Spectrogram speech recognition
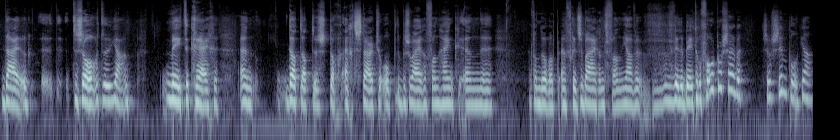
daar eh, te zorgen, ja, mee te krijgen. En dat dat dus toch echt stuitte op de bezwaren van Henk en eh, Van Dorp en Frits Barend van ja, we willen betere foto's hebben. Zo simpel, ja.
